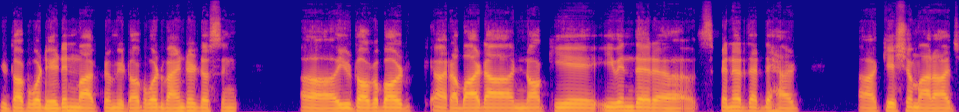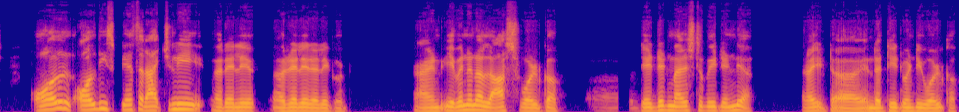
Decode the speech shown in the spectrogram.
you talk about Aiden Markram, you talk about Van der Dussen, uh, you talk about uh, Rabada, Nortje, even their uh, spinner that they had, uh, Keshav Maharaj. All all these players are actually really, uh, really, really good. And even in the last World Cup, uh, they did manage to beat India, right, uh, in the T20 World Cup.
